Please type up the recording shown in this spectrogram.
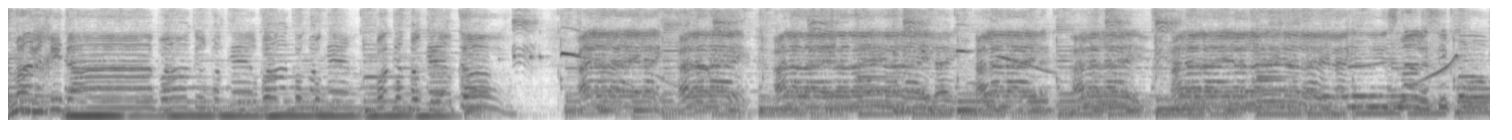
זמן לכידה, בוקר, בוקר, בוקר בוקר, בוקר, בוק, בוק, בוקר טוב. זמן לסיפור,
